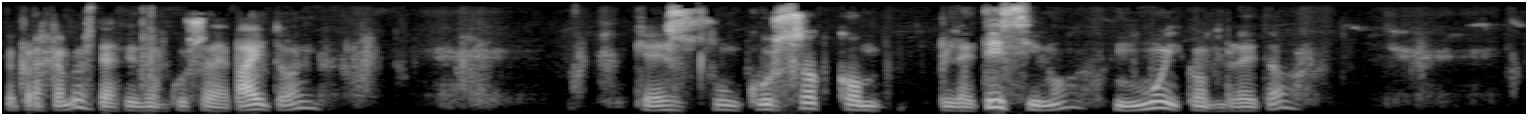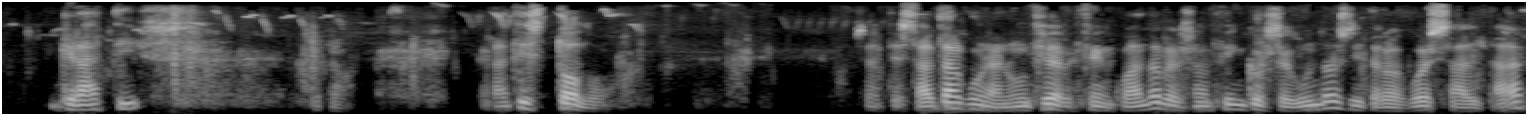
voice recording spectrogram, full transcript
yo por ejemplo estoy haciendo un curso de Python, que es un curso completísimo, muy completo, gratis, pero gratis todo. O sea, te salta algún anuncio de vez en cuando, pero son 5 segundos y te lo puedes saltar.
